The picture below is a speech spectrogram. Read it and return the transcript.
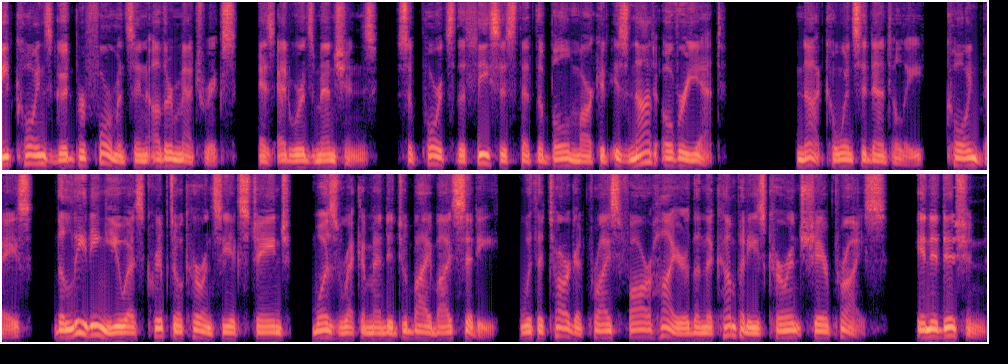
Bitcoin's good performance in other metrics, as Edwards mentions, supports the thesis that the bull market is not over yet. Not coincidentally, Coinbase, the leading U.S. cryptocurrency exchange, was recommended to buy by Citi, with a target price far higher than the company's current share price. In addition,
